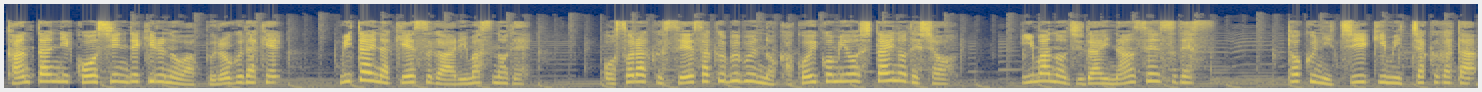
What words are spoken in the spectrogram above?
簡単に更新できるのはブログだけ、みたいなケースがありますので、おそらく制作部分の囲い込みをしたいのでしょう。今の時代ナンセンスです。特に地域密着型、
